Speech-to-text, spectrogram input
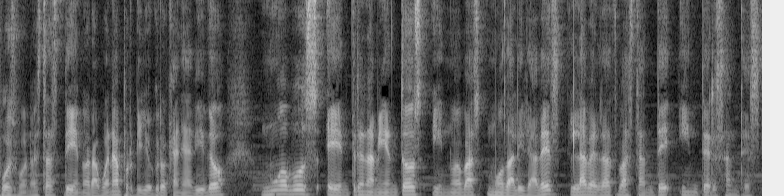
pues bueno, estás de enhorabuena porque yo creo que ha añadido nuevos entrenamientos y nuevas modalidades, la verdad bastante interesantes.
